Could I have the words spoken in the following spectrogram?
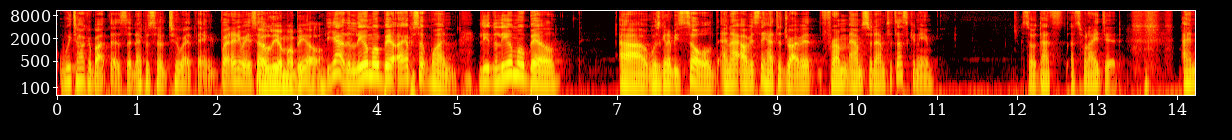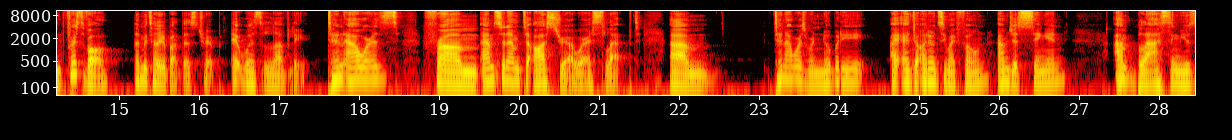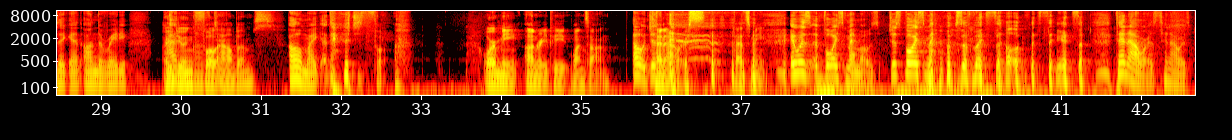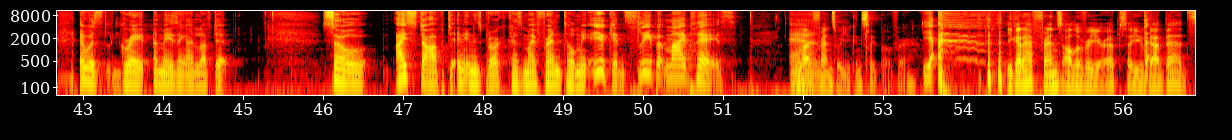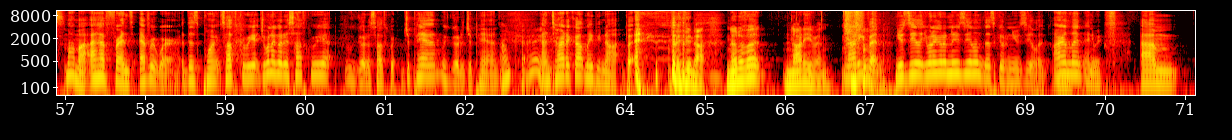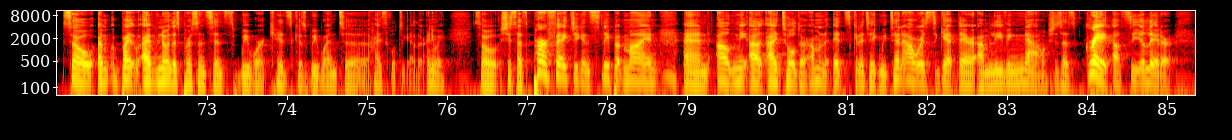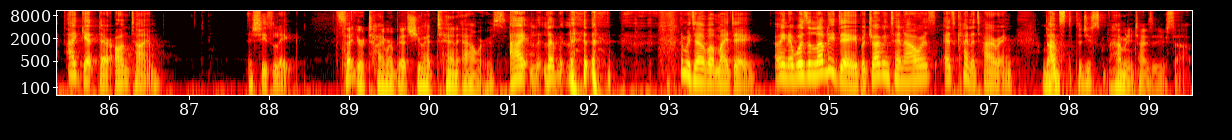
we talk about this in episode two, I think. But anyway, so the Leo Mobile. yeah, the Leo Mobile, uh, episode one, the Leo Mobile uh, was going to be sold, and I obviously had to drive it from Amsterdam to Tuscany. So that's that's what I did. and first of all, let me tell you about this trip. It was lovely. Ten hours from Amsterdam to Austria, where I slept. Um, Ten hours where nobody. I, I don't I don't see my phone. I'm just singing. I'm blasting music and on the radio. Are you I doing full it. albums? Oh my god! just, Full. or me on repeat, one song, oh, just ten hours. That's me. It was voice memos, just voice memos of myself singing. So, ten hours, ten hours. It was great, amazing. I loved it. So I stopped in Innsbruck because my friend told me you can sleep at my place. Love friends where you can sleep over. Yeah, You gotta have friends all over Europe, so you've The- got beds. Mama, I have friends everywhere at this point. South Korea. Do you want to go to South Korea? We could go to South Korea. Japan. We could go to Japan. Okay. Antarctica, maybe not, but Maybe not. None of it. Not even. Not even New Zealand. You want to go to New Zealand? Let's go to New Zealand. Ireland. Anyway, um, so um, but I've known this person since we were kids because we went to high school together. Anyway, so she says, "Perfect. You can sleep at mine." And I'll meet. I, I told her I'm gonna. It's gonna take me ten hours to get there. I'm leaving now. She says, "Great. I'll see you later." I get there on time, and she's late. Set your timer, bitch. You had ten hours. I let me let me tell you about my day. I mean, it was a lovely day, but driving ten hours, it's kind of tiring. Non- did you? How many times did you stop?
